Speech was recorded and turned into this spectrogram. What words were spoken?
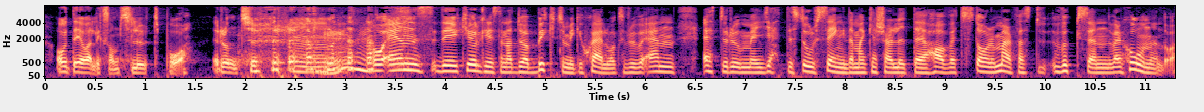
Och det var liksom slut på rundtur. Mm. Och en, det är kul Christian att du har byggt så mycket själv också. För det var en, ett rum med en jättestor säng där man kanske har lite Havet stormar fast vuxenversionen då.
